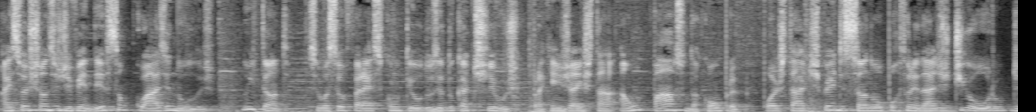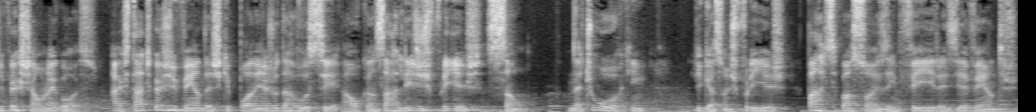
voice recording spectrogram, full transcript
as suas chances de vender são quase nulas. No entanto, se você oferece conteúdos educativos para quem já está a um passo da compra, pode estar desperdiçando uma oportunidade de ouro de fechar um negócio. As táticas de vendas que podem ajudar você a alcançar leads frias são networking, ligações frias, participações em feiras e eventos.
